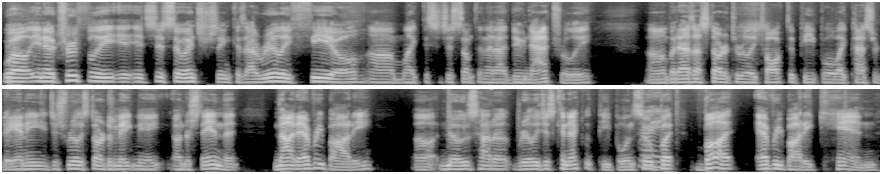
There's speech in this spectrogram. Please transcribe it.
well, you know, truthfully, it's just so interesting because I really feel um, like this is just something that I do naturally. Um, but as I started to really talk to people like Pastor Danny, it just really started to make me understand that not everybody uh, knows how to really just connect with people. And so, right. but, but everybody can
